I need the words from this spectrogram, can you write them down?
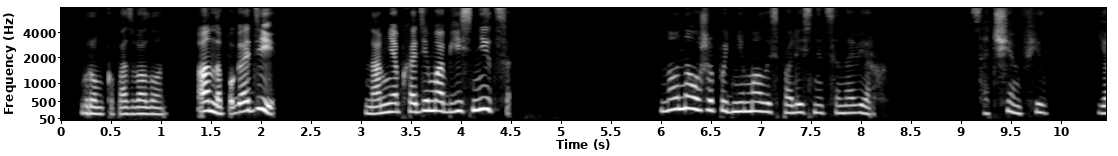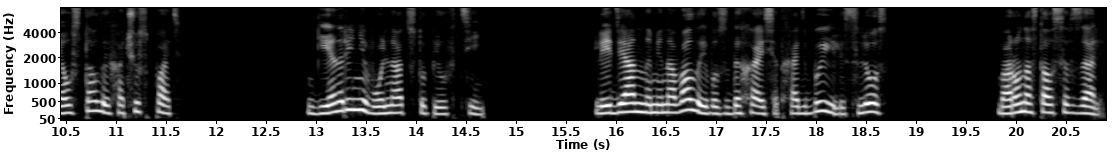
— громко позвал он. «Анна, погоди! Нам необходимо объясниться!» но она уже поднималась по лестнице наверх. «Зачем, Фил? Я устала и хочу спать». Генри невольно отступил в тень. Леди Анна миновала его, задыхаясь от ходьбы или слез. Барон остался в зале.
